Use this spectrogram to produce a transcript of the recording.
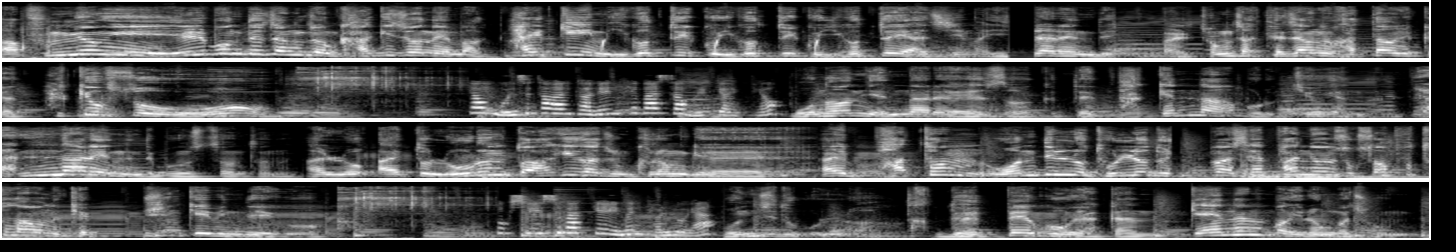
아 분명히 일본 대장전 가기 전에 막 할 게임 이것도 있고 이것도 있고 이것도 해야지. 막 이랄 했는데 씨발, 정작 대장전 갔다 오니까 할 게 없어 형 몬스터 헌터는 해봤어 물결표? 모넌 옛날에 해서 그때 다 깼나 모르 기억이 안 나네 옛날에 했는데 몬스터 헌터는 아니, 로, 아니 또 롤은 또 하기가 좀 그런 게 아니 바텀 원딜로 돌려도 씨발 세판 연속 서포터 나오는 개부신 게임인데 이거 혹시 수박 게임은 별로야? 뭔지도 몰라. 딱 뇌 빼고 약간 깨는 거 이런 거 좋은데.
